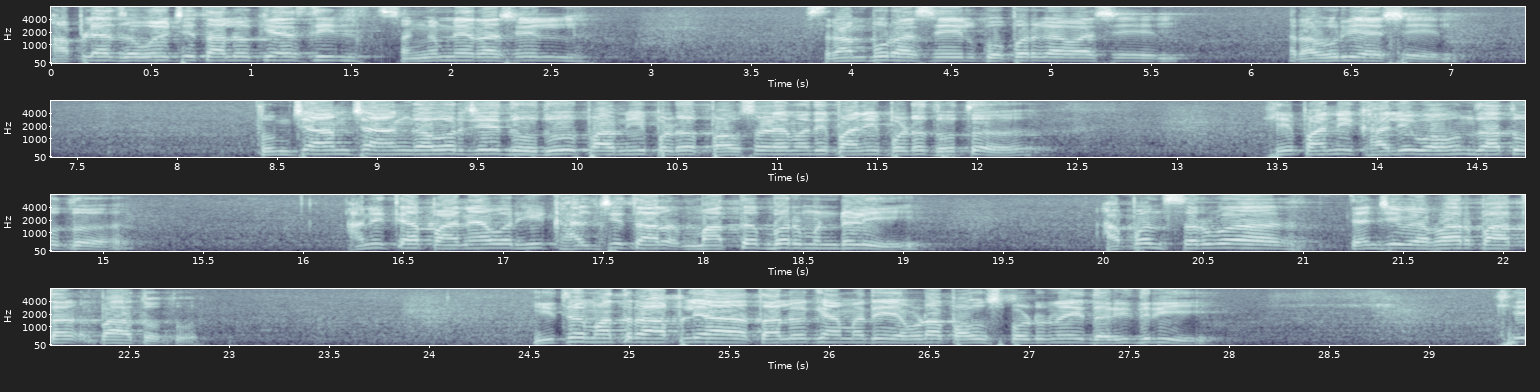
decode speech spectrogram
आपल्या जवळचे तालुके असतील संगमनेर असेल श्रामपूर असेल कोपरगाव असेल राहुरी असेल तुमच्या आमच्या अंगावर जे धोधो पाणी पडत पावसाळ्यामध्ये पाणी पडत होतं हे पाणी खाली वाहून जात होतं आणि त्या पाण्यावर ही खालची तार मातब्बर मंडळी आपण सर्व त्यांचे व्यवहार पाहता पाहत होतो. इथं मात्र आपल्या तालुक्यामध्ये एवढा पाऊस पडूनही दरिद्री हे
